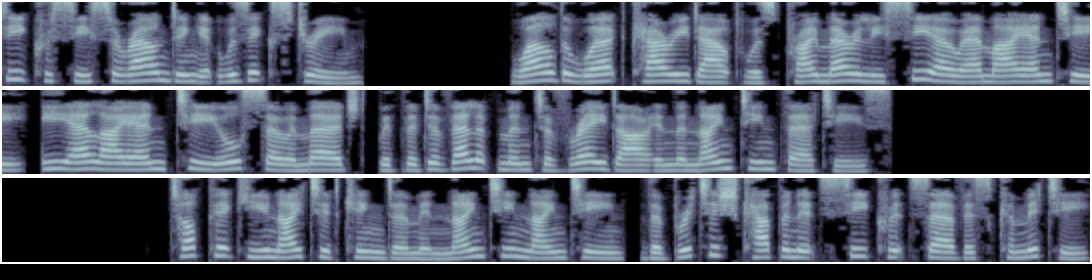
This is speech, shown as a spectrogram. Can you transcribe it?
secrecy surrounding it was extreme. While the work carried out was primarily COMINT, ELINT also emerged, with the development of radar in the 1930s. Topic United Kingdom In 1919, the British Cabinet's Secret Service Committee,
